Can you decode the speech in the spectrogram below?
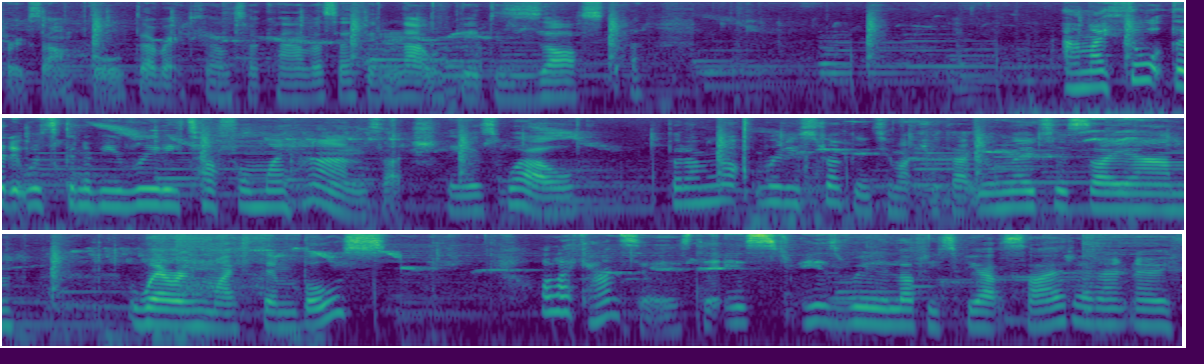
for example directly onto a canvas. I think that would be a disaster and I thought that it was going to be really tough on my hands actually as well but I'm not really struggling too much with that you'll notice I am wearing my thimbles all I can say is that it's, it's really lovely to be outside. I don't know if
